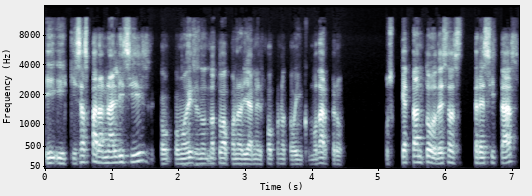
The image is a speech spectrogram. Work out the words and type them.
Y, y quizás para análisis, co- como, dices, no, no te voy a poner ya en el foco, no te voy a incomodar, pero pues qué tanto de esas tres citas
